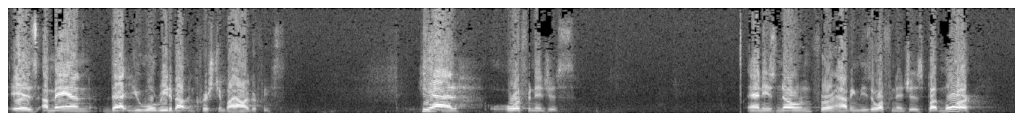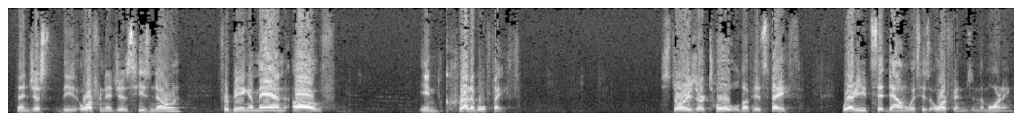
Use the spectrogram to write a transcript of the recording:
is a man that you will read about in Christian biographies. He had orphanages and he's known for having these orphanages, but more than just these orphanages, he's known for being a man of incredible faith. Stories are told of his faith, where he'd sit down with his orphans in the morning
